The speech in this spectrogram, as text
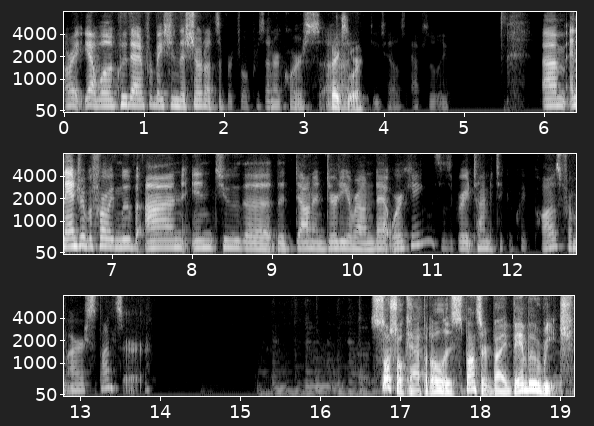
all right. Yeah, we'll include that information in the show notes, a virtual presenter course. Uh, Thanks, Laura. Details, absolutely. Um, and Andrew, before we move on into the the down and dirty around networking, this is a great time to take a quick pause from our sponsor. Social Capital is sponsored by Bamboo Reach.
